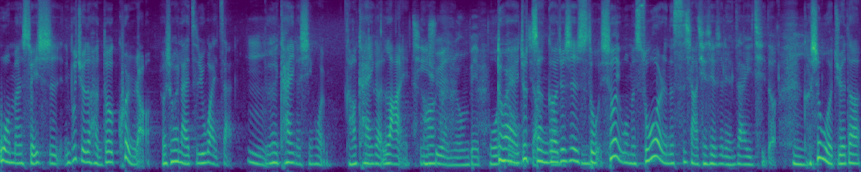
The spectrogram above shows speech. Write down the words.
我们随时，你不觉得很多的困扰有时候会来自于外在？嗯，就是看一个新闻。然后开一个 line，情绪很容易被波动。对，就整个就是所，嗯、所以我们所有人的思想其实也是连在一起的。嗯、可是我觉得，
